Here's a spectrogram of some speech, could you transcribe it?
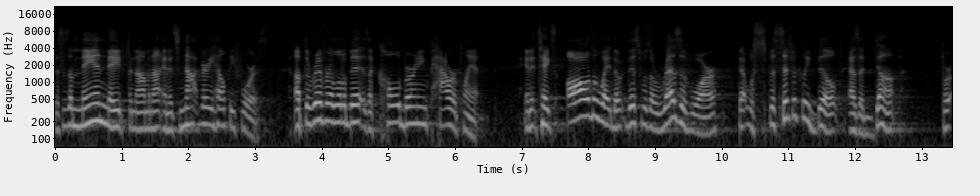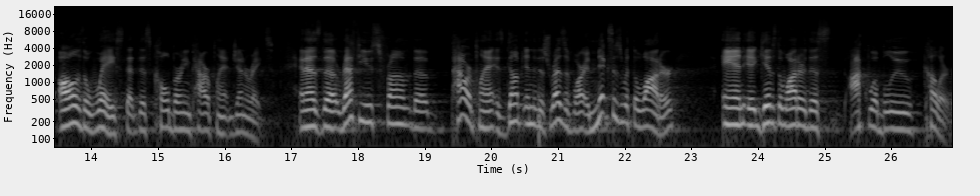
This is a man made phenomenon, and it's not very healthy for us. Up the river a little bit is a coal burning power plant. And it takes all the way, this was a reservoir that was specifically built as a dump for all of the waste that this coal burning power plant generates. And as the refuse from the power plant is dumped into this reservoir, it mixes with the water and it gives the water this aqua blue color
